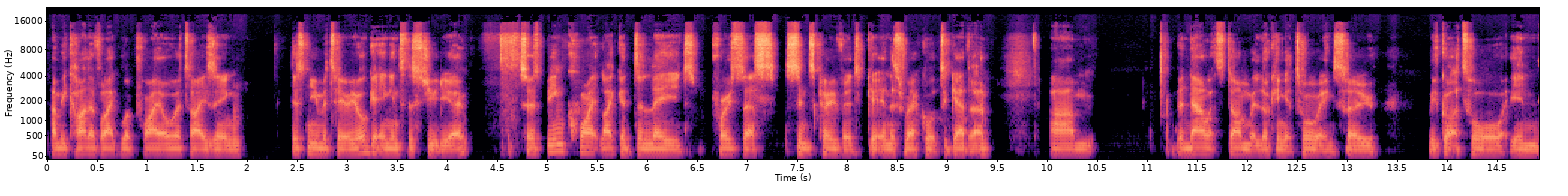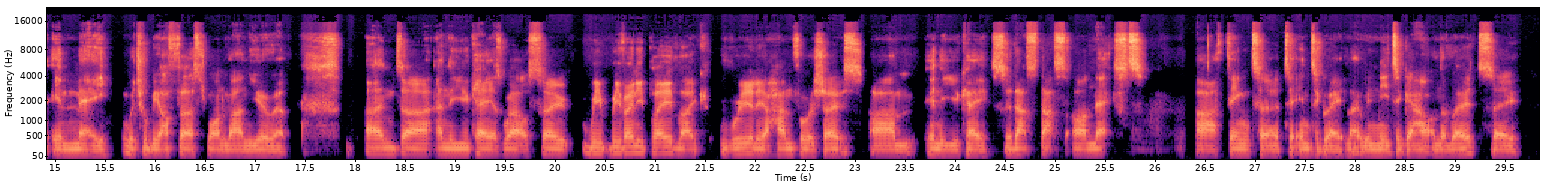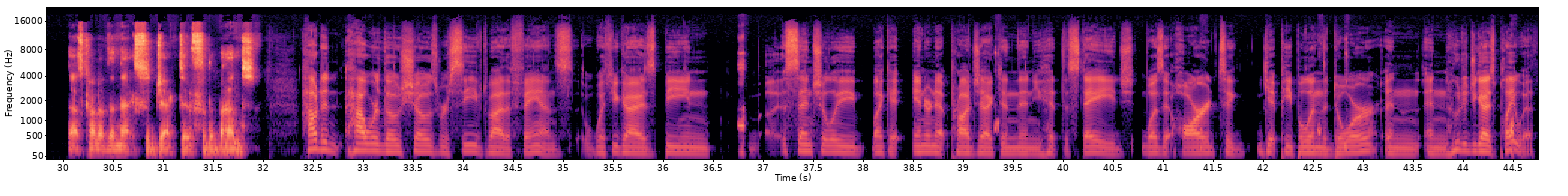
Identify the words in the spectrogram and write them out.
and we kind of like were prioritizing this new material getting into the studio. So it's been quite like a delayed process since covid getting this record together. Um, but now it's done we're looking at touring. So we've got a tour in in may which will be our first one around europe and uh, and the uk as well so we, we've only played like really a handful of shows um, in the uk so that's that's our next uh, thing to to integrate. Like we need to get out on the road. So that's kind of the next objective for the band. how did how were those shows received by the fans with you guys being essentially like an internet project and then you hit the stage was it hard to get people in the door and and who did you guys play with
